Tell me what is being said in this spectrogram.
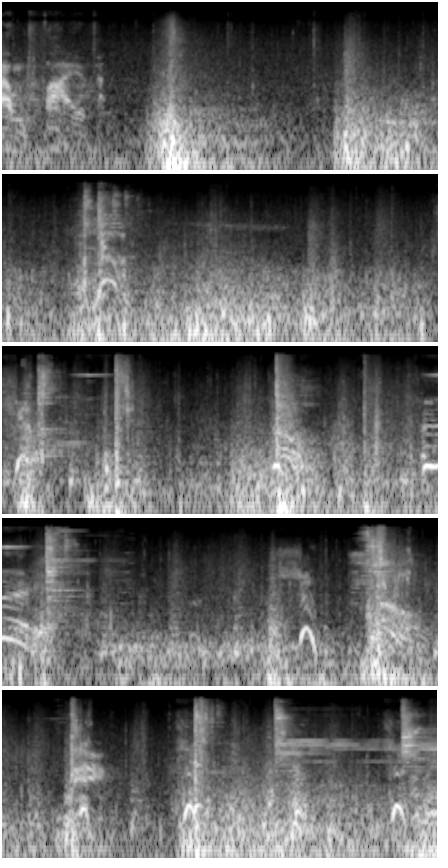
Round five. Incredibili!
